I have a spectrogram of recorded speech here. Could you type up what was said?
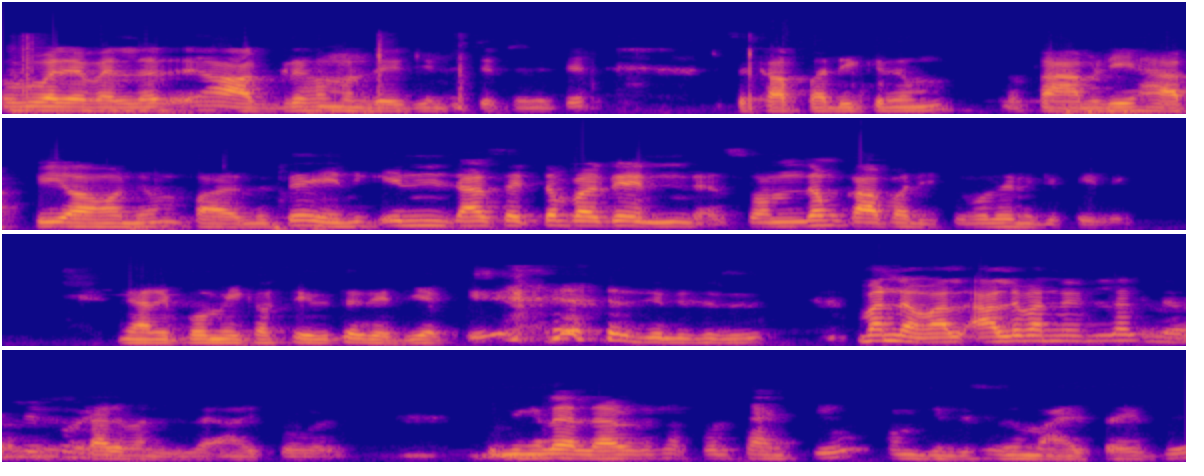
വളരെ വളരെ ആഗ്രഹമുണ്ട്? ജിൻഡു ചേട്ടനിക്ക് കാപ്പാടിക്കണം ഫാമിലി ഹാപ്പി ആവണം പറഞ്ഞിട്ട് എനിക്ക് എനിക്ക് ആ സെറ്റം പറഞ്ഞ എന്നെ സ്വന്തം കാപ്പാടിച്ച പോലെ എനിക്ക് ഫീലിംഗ് ഞാനിപ്പോ മേക്കപ്പ് ചെയ്തിട്ട് റെഡിയാക്കി ചിന്തിച്ചിട്ട് വന്ന? ആൾ വന്നിട്ടില്ല? ആൾ വന്നില്ല ആയിപ്പോ ഇപ്പോൾ നിങ്ങളെ എല്ലാവർക്കും സപ്പോർട്ട് താങ്ക് യു ചിന്തിച്ചത് മായ സൈഡ്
